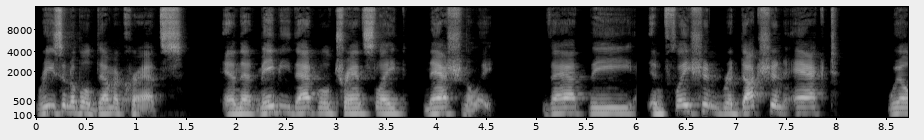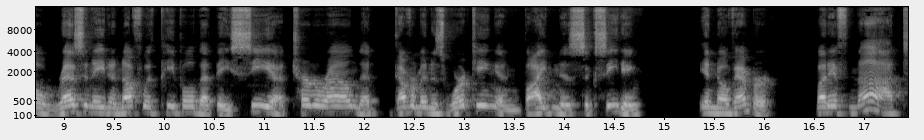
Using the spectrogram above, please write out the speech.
reasonable Democrats, and that maybe that will translate nationally. That the Inflation Reduction Act will resonate enough with people that they see a turnaround that government is working and Biden is succeeding in November. But if not,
